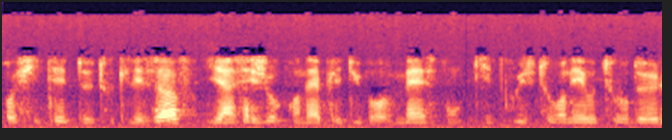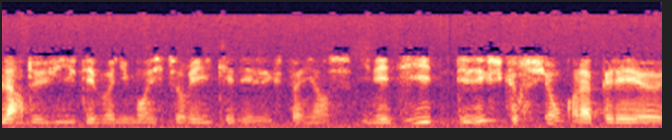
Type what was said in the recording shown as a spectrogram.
profiter de toutes les offres. Il y a un séjour qu'on a appelé du Metz, donc plus tourné autour de l'art de vivre, des monuments historiques et des expériences inédites. Des excursions qu'on appelait euh,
